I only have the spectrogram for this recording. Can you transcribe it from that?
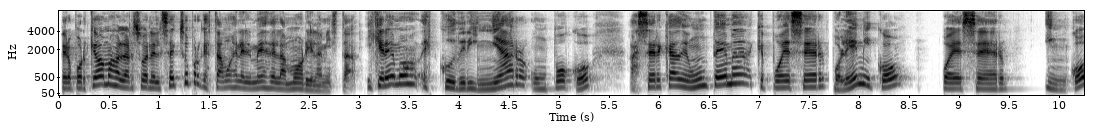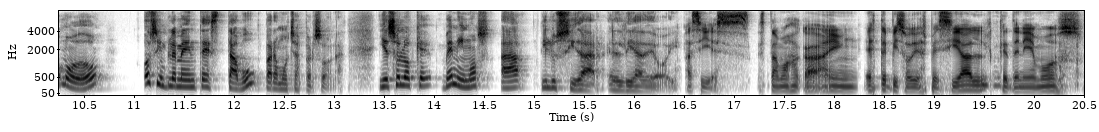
¿Pero por qué vamos a hablar sobre el sexo? Porque estamos en el mes del amor y la amistad. Y queremos escudriñar un poco acerca de un tema que puede ser polémico, puede ser incómodo o simplemente es tabú para muchas personas. Y eso es lo que venimos a dilucidar el día de hoy. Así es. Estamos acá en este episodio especial que teníamos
